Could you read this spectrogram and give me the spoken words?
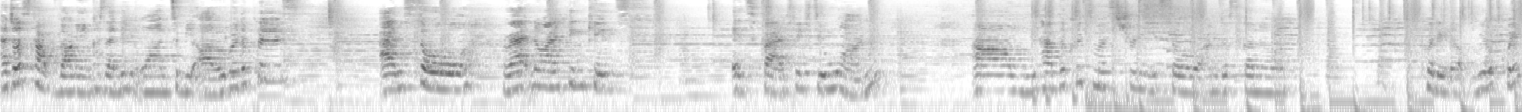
I just stopped vlogging because I didn't want to be all over the place. And so right now I think it's it's 5.51 um, we have the Christmas tree so I'm just gonna put it up real quick.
